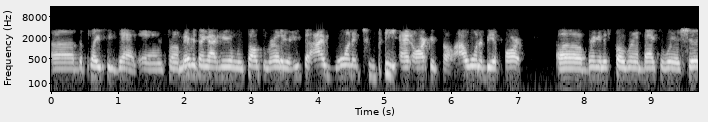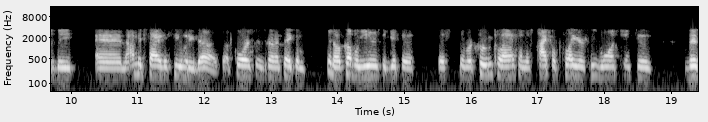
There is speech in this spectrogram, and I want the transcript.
uh, the place he's at. And from everything I hear when we talked to him earlier, he said, I wanted to be at Arkansas. I want to be a part of bringing this program back to where it should be. And I'm excited to see what he does. Of course, it's going to take him, you know, a couple years to get the this, the recruiting class and this type of players he wants into this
